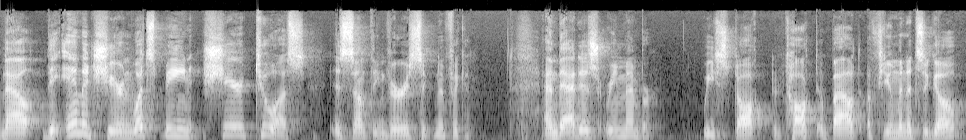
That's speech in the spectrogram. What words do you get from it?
Now, the image here and what's being shared to us is something very significant. And that is, remember, we stalked, talked about a few minutes ago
